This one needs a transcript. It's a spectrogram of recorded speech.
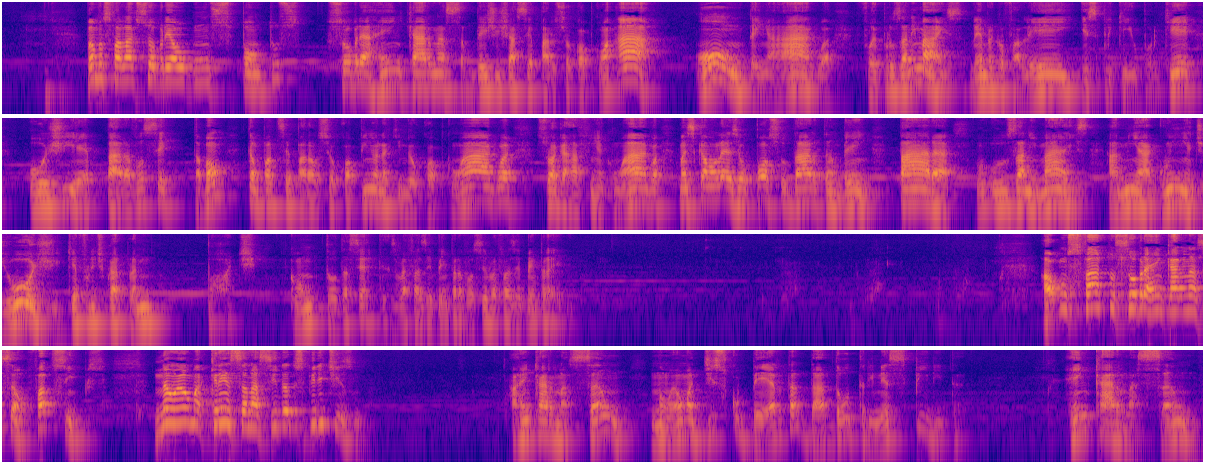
Vamos falar sobre alguns pontos sobre a reencarnação. Desde já separa o seu copo com a. Ah, ontem a água foi para os animais. Lembra que eu falei, expliquei o porquê? Hoje é para você, tá bom? Então pode separar o seu copinho, olha aqui meu copo com água, sua garrafinha com água, mas Camolés, eu posso dar também para os animais a minha aguinha de hoje, que é frutificado para mim? Pode, com toda certeza. Vai fazer bem para você, vai fazer bem para ele. Alguns fatos sobre a reencarnação, fatos simples. Não é uma crença nascida do Espiritismo. A reencarnação não é uma descoberta da doutrina espírita. Reencarnação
